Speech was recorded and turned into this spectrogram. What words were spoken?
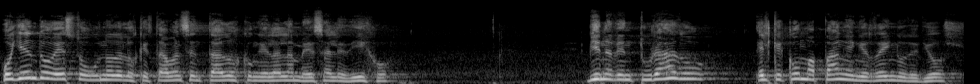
Oyendo esto, uno de los que estaban sentados con él a la mesa le dijo, Bienaventurado el que coma pan en el reino de Dios.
